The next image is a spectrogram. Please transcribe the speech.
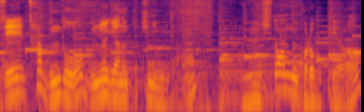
이제 차 문도 문 열게 하는 버튼입니다. 그러면 시동 한번 걸어볼게요.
